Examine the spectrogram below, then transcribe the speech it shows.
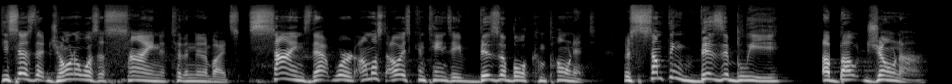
he says that Jonah was a sign to the Ninevites. Signs, that word almost always contains a visible component. There's something visibly about Jonah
